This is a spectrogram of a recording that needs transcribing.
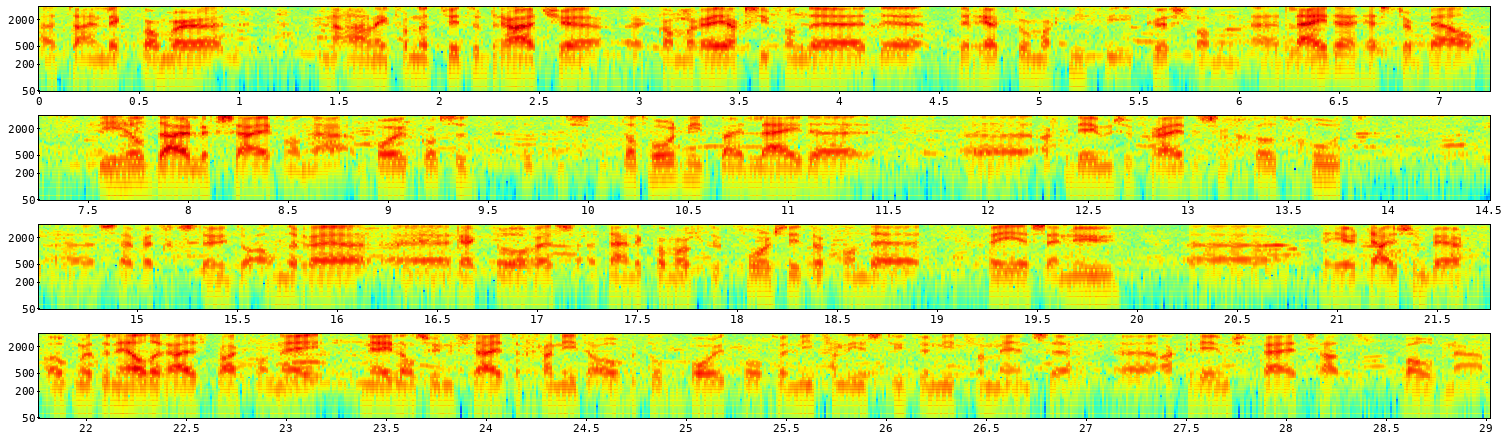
uiteindelijk kwam er naar aanleiding van het Twitter-draadje uh, kwam een reactie van de, de, de rector magnificus van uh, Leiden, Hester Bell, die heel duidelijk zei van nou, dat, dat hoort niet bij Leiden. Uh, academische vrijheid is een groot goed. zij werd gesteund door andere rectoren. Uiteindelijk kwam ook de voorzitter van de VSNU, de heer Duisenberg, ook met een heldere uitspraak van nee, Nederlandse universiteiten gaan niet over tot boycotten, niet van instituten, niet van mensen. academische vrijheid staat bovenaan.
